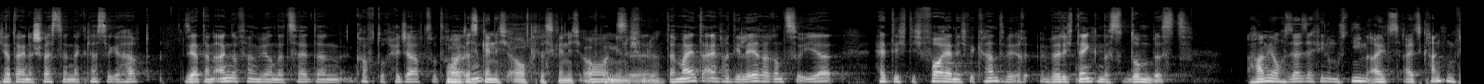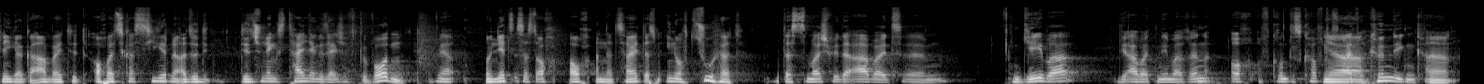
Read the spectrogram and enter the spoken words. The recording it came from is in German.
ich hatte eine Schwester in der Klasse gehabt. Sie hat dann angefangen, während der Zeit dann Kopftuch Hijab zu tragen. Oh, das kenne ich auch, das kenne ich auch bei Und, mir in der äh, Schule. Da meinte einfach die Lehrerin zu ihr, hätte ich dich vorher nicht gekannt, würde ich denken, dass du dumm bist. haben ja auch sehr, sehr viele Muslime als, als Krankenpfleger gearbeitet, auch als Kassierer. Also die, die sind schon längst Teil der Gesellschaft geworden. Ja. Und jetzt ist das auch, auch an der Zeit, dass man ihnen auch zuhört. Dass zum Beispiel der Arbeitgeber, die Arbeitnehmerin auch aufgrund des Kopftuchs Ja. einfach kündigen kann. Ja.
